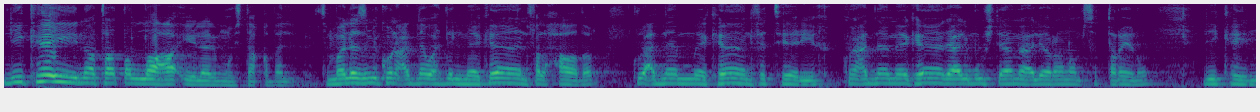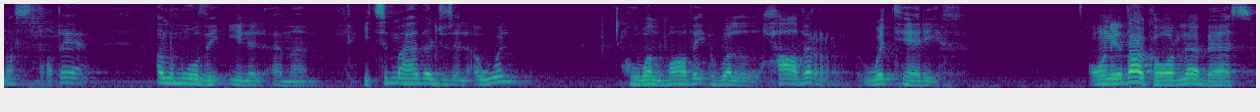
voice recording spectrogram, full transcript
لكي نتطلع إلى المستقبل. ثم لازم يكون عندنا واحد المكان في الحاضر يكون عندنا مكان في التاريخ يكون عندنا مكان تاع المجتمع اللي رانا مسطرينه. لكي نستطيع المضي إلى الأمام. يتسمى هذا الجزء الأول هو الماضي هو الحاضر والتاريخ. on est d'accord لا باس.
